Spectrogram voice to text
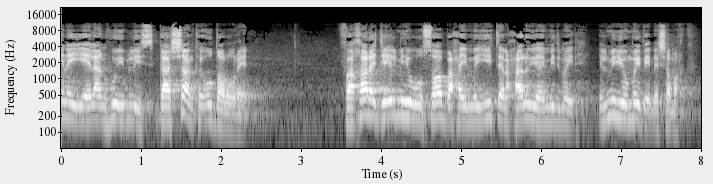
inay yeelaan hu ibliis. Gaashaankay u daruureen. Fa kharaja ilmihii wuu soo baxay meyitan xaaluu yahay mid meyd ah ilmihiiu dhasha marka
